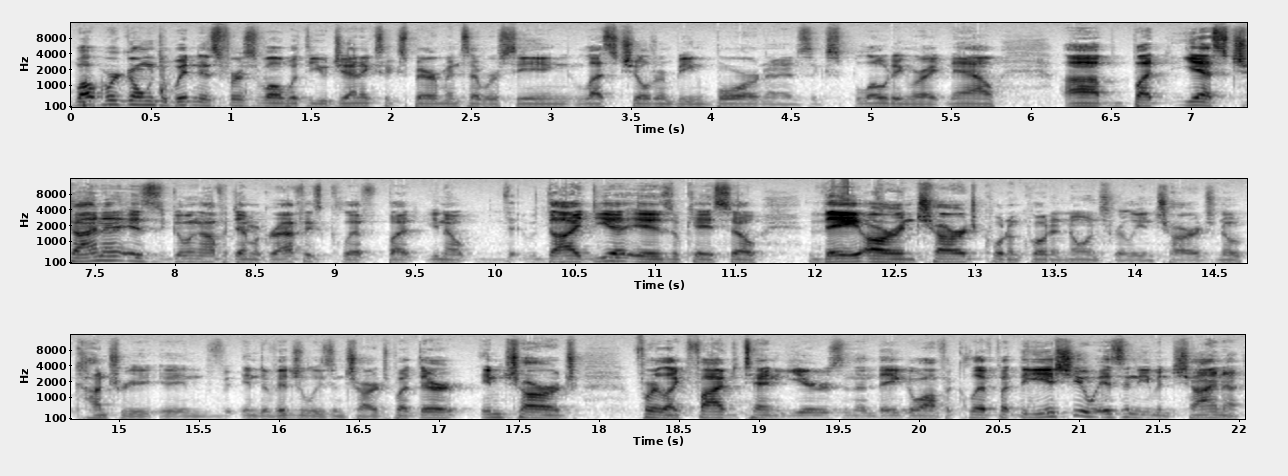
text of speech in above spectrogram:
what we're going to witness, first of all, with the eugenics experiments that we're seeing, less children being born, and it's exploding right now. Uh, but yes, China is going off a demographics cliff. But you know, th- the idea is okay. So they are in charge, quote unquote, and no one's really in charge. No country in, individually is in charge, but they're in charge for like five to ten years, and then they go off a cliff. But the issue isn't even China;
